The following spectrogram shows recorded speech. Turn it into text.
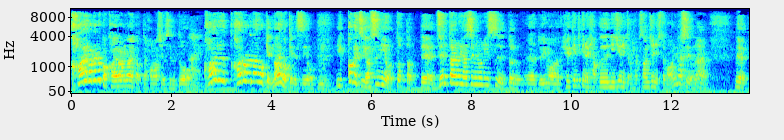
変えられるか変えられないかって話をすると、はい。変える変えられないわけないわけですよ、うん。1ヶ月休みを取ったって全体の休みの日数と,、えー、と今平均的には120日とか130日とかありますよね、で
